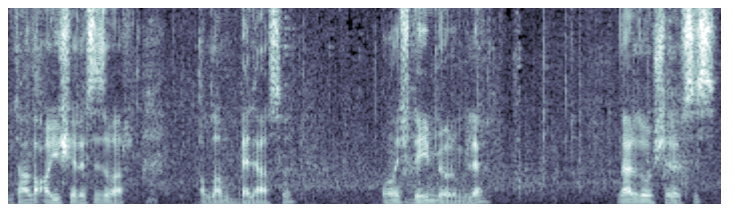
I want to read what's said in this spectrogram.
Bir tane de ayı şerefsizi var. Allah'ın belası. Ona hiç değinmiyorum bile. Nerede o şerefsiz?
